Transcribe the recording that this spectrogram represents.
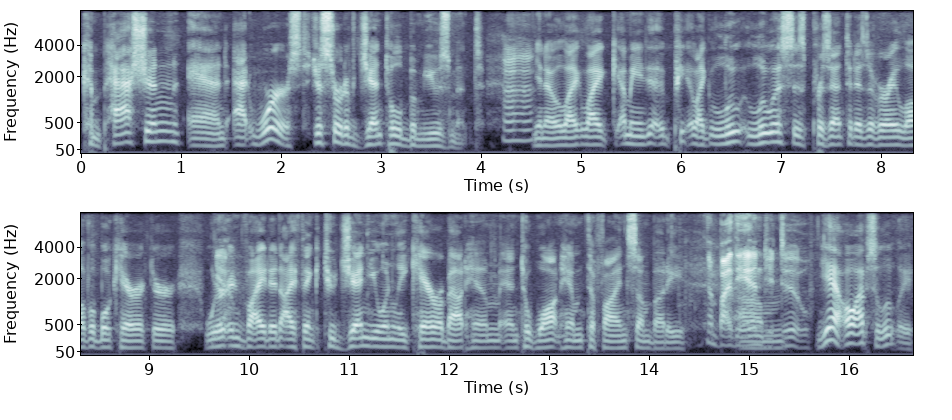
compassion and, at worst, just sort of gentle bemusement. You know, like like I mean, uh, like Lew- Lewis is presented as a very lovable character. We're Yeah. invited, I think, to genuinely care about him and to want him to find somebody. And by the end, Um, you do. Yeah, oh, absolutely.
